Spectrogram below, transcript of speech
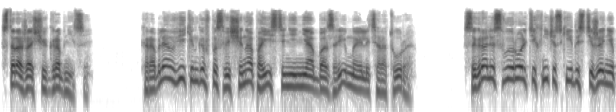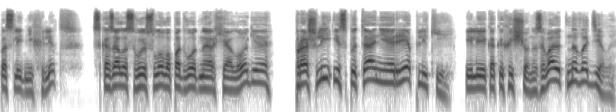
сторожащих гробницы. Кораблям викингов посвящена поистине необозримая литература. Сыграли свою роль технические достижения последних лет, сказала свое слово подводная археология, прошли испытания реплики, или, как их еще называют, новоделы,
